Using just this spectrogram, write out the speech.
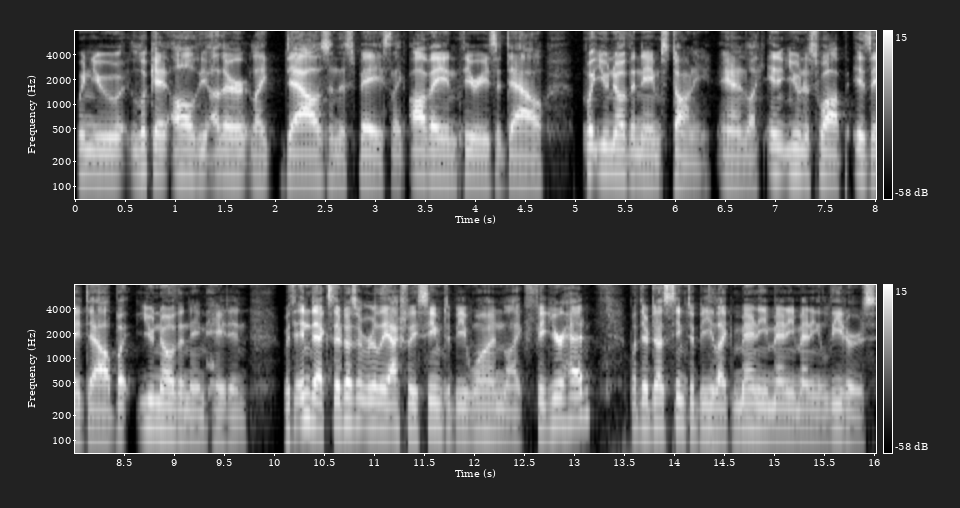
when you look at all the other like DAOs in the space, like Aave in theory is a DAO, but you know the name Stani, and like Uniswap is a DAO, but you know the name Hayden with index there doesn't really actually seem to be one like figurehead but there does seem to be like many many many leaders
